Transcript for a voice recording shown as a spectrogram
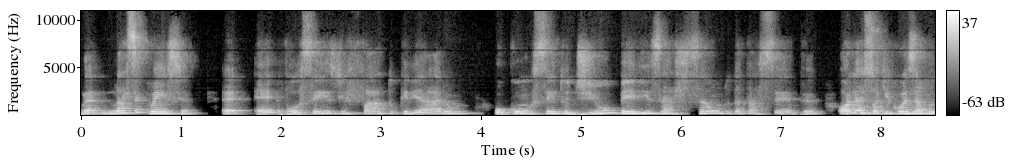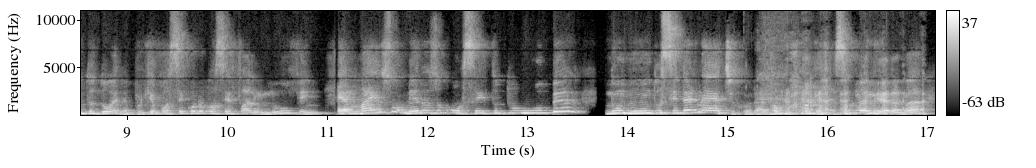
Né? Na sequência, é, é, vocês de fato criaram o conceito de uberização do data center. Olha só que coisa muito doida, porque você, quando você fala em nuvem, é mais ou menos o conceito do Uber no mundo cibernético, né? Vamos colocar dessa maneira, não é?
